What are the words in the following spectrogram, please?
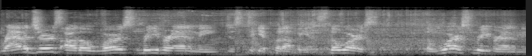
Ravagers are the worst Reaper enemy just to get put up against. The worst. The worst Reaper enemy.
